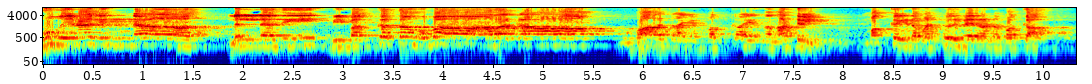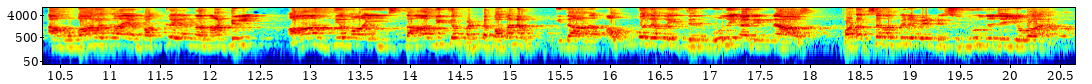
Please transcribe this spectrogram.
വുദിഅ ലിന്നാസ് ലല്ലദീ ബിബക്കത മുബാറക മുബാറക്കായ ബക്ക എന്ന നാട്ടിൽ മക്കയുടെ മറ്റൊരു പേരാണ് ബക്ക ആ മുബാറക്കായ ബക്ക എന്ന നാട്ടിൽ ആദ്യമായി സ്ഥാപിക്കപ്പെട്ട ഭവനം ഇതാണ് പടച്ചറപ്പിന് വേണ്ടി സുജൂത് ചെയ്യുവാൻ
